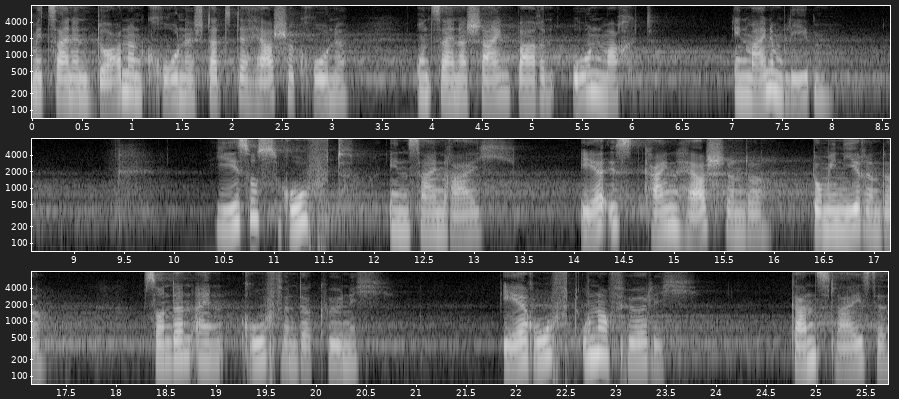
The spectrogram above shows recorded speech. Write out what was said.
mit seinen Dornenkrone statt der Herrscherkrone und seiner scheinbaren Ohnmacht in meinem Leben? Jesus ruft in sein Reich. Er ist kein Herrschender, Dominierender sondern ein rufender König. Er ruft unaufhörlich, ganz leise.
